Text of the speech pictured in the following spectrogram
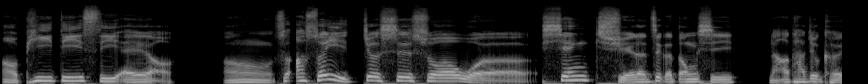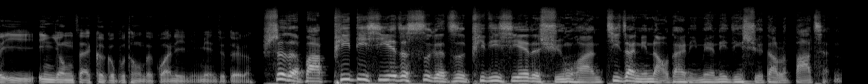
哦，PDCA 哦，哦，所啊，所以就是说我先学了这个东西，然后它就可以应用在各个不同的管理里面，就对了。是的，把 PDCA 这四个字，PDCA 的循环记在你脑袋里面，你已经学到了八成了。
